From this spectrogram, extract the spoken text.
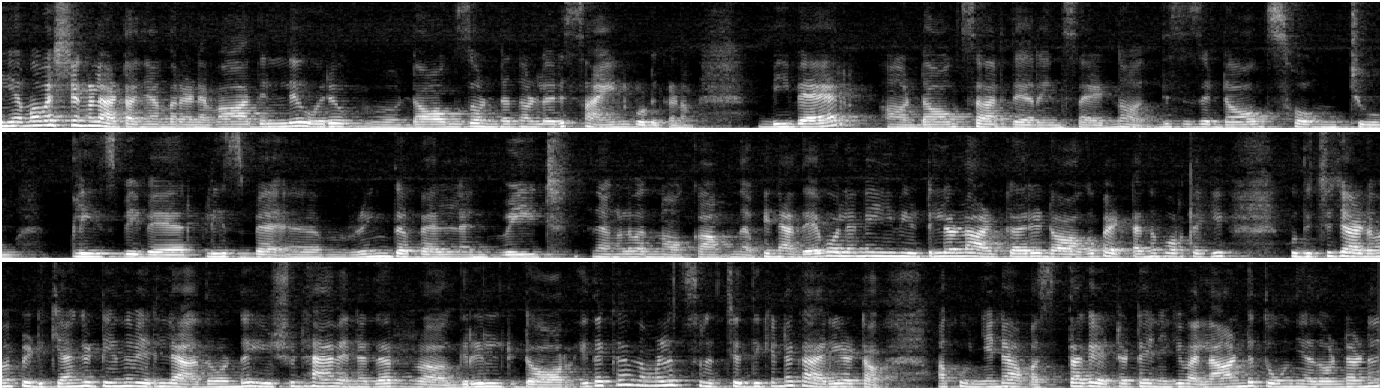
നിയമവശങ്ങളാട്ടോ ഞാൻ പറയണേ. വാതിലിൽ ഒരു ഡോഗ്സ് ഉണ്ടെന്നുള്ളൊരു സൈൻ കൊടുക്കണം. Be beware dogs are there inside no this is a dogs home too please beware please ring the bell and wait ഞങ്ങൾ വന്ന് നോക്കാം. പിന്നെ അതേപോലെ തന്നെ ഈ വീട്ടിലുള്ള ആൾക്കാർ ഡോഗ് പെട്ടെന്ന് പുറത്തേക്ക് കുതിച്ച് ചാടുമ്പോൾ പിടിക്കാൻ കിട്ടിയെന്ന് വരില്ല. അതുകൊണ്ട് you should have another grilled door ഇതൊക്കെ നമ്മൾ ശ്രദ്ധിക്കേണ്ട കാര്യം കേട്ടോ. ആ കുഞ്ഞിന്റെ അവസ്ഥ കേട്ടിട്ട് എനിക്ക് വല്ലാണ്ട് തോന്നി. അതുകൊണ്ടാണ്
